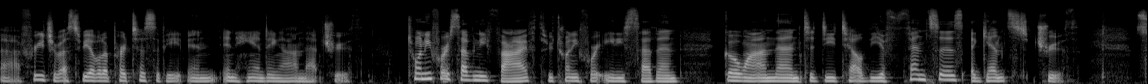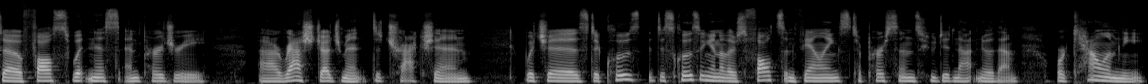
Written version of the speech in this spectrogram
uh, for each of us to be able to participate in in handing on that truth. 2475 through 2487 go on then to detail the offenses against truth. So, false witness and perjury, uh, rash judgment, detraction, which is disclose, disclosing another's faults and failings to persons who did not know them, or calumny.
